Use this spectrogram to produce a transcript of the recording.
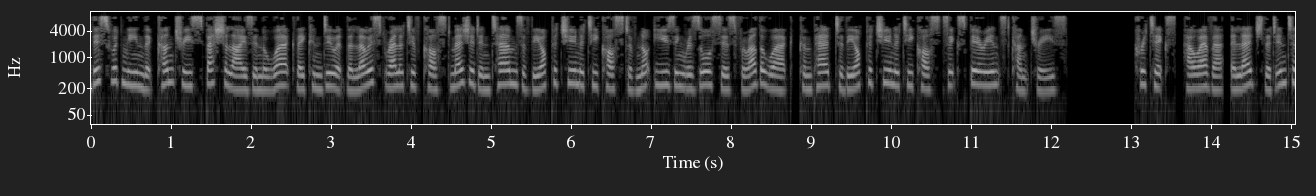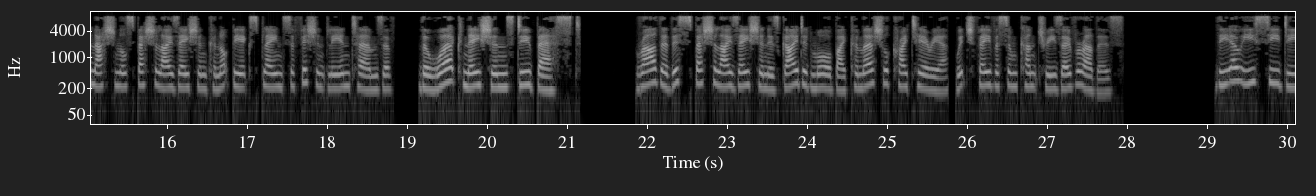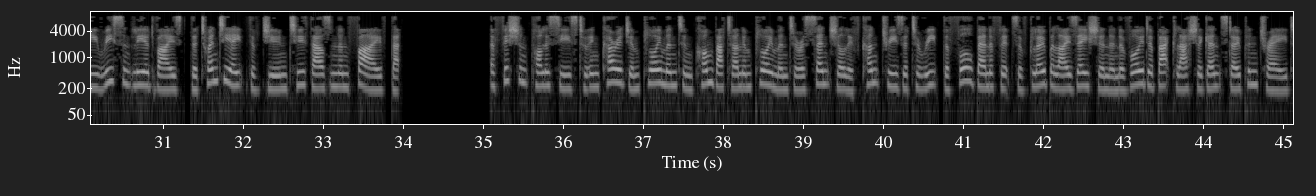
This would mean that countries specialize in the work they can do at the lowest relative cost measured in terms of the opportunity cost of not using resources for other work, compared to the opportunity costs experienced countries. Critics, however, allege that international specialization cannot be explained sufficiently in terms of the work nations do best. Rather this specialization is guided more by commercial criteria, which favor some countries over others. The OECD recently advised, the 28th of June 2005, that efficient policies to encourage employment and combat unemployment are essential if countries are to reap the full benefits of globalization and avoid a backlash against open trade.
